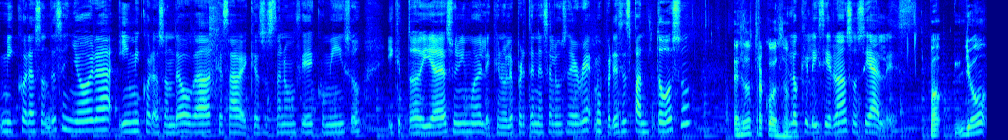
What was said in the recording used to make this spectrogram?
mi corazón de señora y mi corazón de abogada que sabe que eso está en un fideicomiso y que todavía es un inmueble que no le pertenece a la UCR, me parece espantoso. Es otra cosa. Lo que le hicieron a sociales. yo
